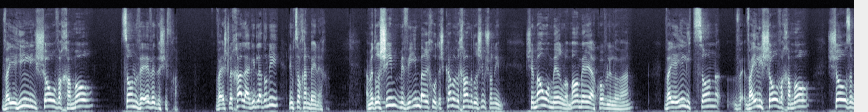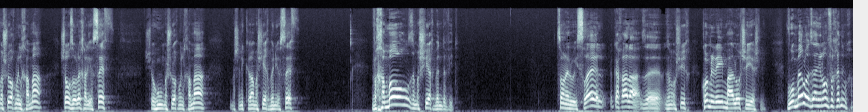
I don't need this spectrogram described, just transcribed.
ויהי לי שור וחמור, צאן ועבד ושפחה. ואשלך להגיד לאדוני, למצוא חן בעיניך. המדרשים מביאים באריכות, יש כמה וכמה מדרשים שונים, שמה הוא אומר לו, מה אומר יעקב ללבן? ויהי לי צאן, ויהי לי שור וחמור, שור זה משוח מלחמה, שור זה הולך על יוסף, שהוא משוח מלחמה, מה שנקרא משיח בן יוסף, וחמור זה משיח בן דוד. צאן אלו ישראל, וכך הלאה, זה, זה ממשיך כל מיני מעלות שיש לי. והוא אומר לו את זה, אני לא מפחד ממך.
